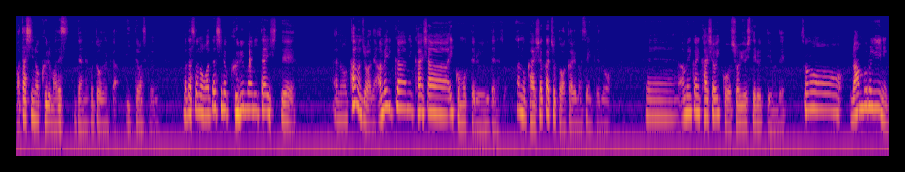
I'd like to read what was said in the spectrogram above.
私の車ですみたいなことをなんか言ってますけどね。またその私の車に対して、あの、彼女はね、アメリカに会社1個持ってるみたいなんですよ。何の会社かちょっとわかりませんけど、えーアメリカに会社を1個所有してるっていうので、そのランボルギーニ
